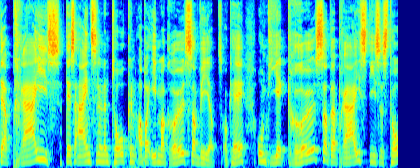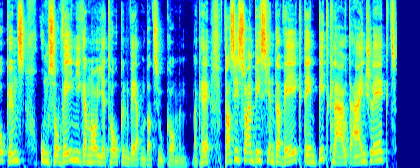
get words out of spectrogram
der Preis des einzelnen Token aber immer größer wird, okay? Und je größer der Preis dieses Tokens, umso weniger neue Token werden dazukommen, okay? Das ist so ein bisschen der Weg, den BitCloud einschlägt.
